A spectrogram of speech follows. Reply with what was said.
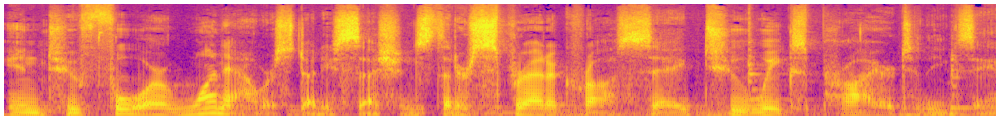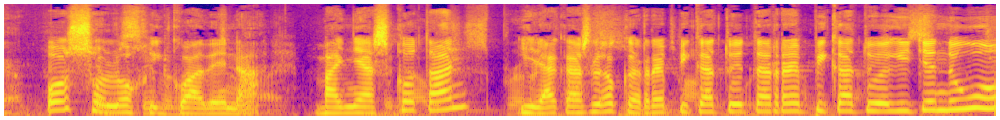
into four one hour study sessions that are spread across, say, two weeks prior to the exam. Oso logikoa dena, baina askotan, irakasleok errepikatu eta errepikatu egiten dugu,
